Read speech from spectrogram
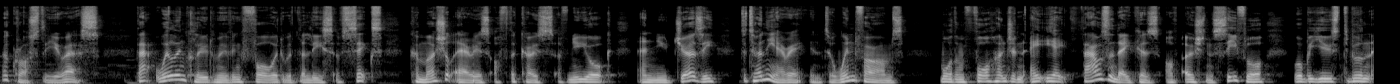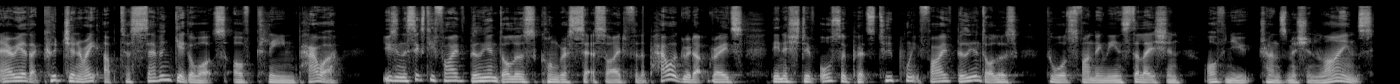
across the US. That will include moving forward with the lease of six commercial areas off the coasts of New York and New Jersey to turn the area into wind farms. More than 488,000 acres of ocean seafloor will be used to build an area that could generate up to 7 gigawatts of clean power. Using the $65 billion Congress set aside for the power grid upgrades, the initiative also puts $2.5 billion towards funding the installation of new transmission lines.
